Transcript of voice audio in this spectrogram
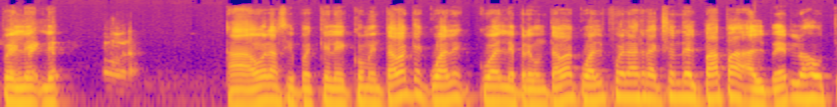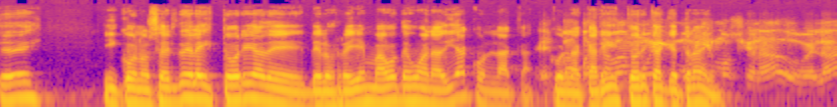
pues ahora. sí, pues que le comentaba que cuál, cuál, le preguntaba cuál fue la reacción del Papa al verlos a ustedes y conocer de la historia de, los Reyes Magos de Juanadía con la, con la carga histórica que traen. Emocionado, ¿verdad?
